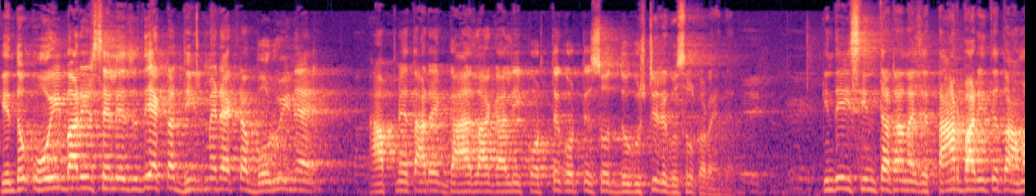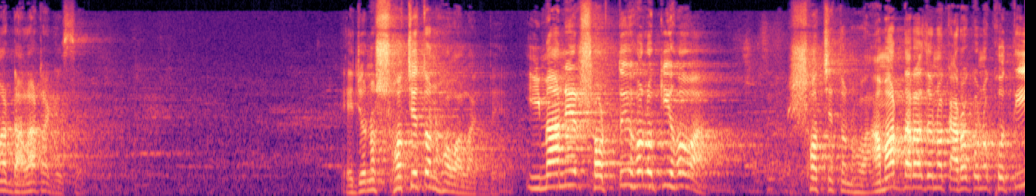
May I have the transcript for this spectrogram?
কিন্তু ওই বাড়ির ছেলে যদি একটা ঢিল মেরে একটা বড়ুই নেয়, আপনি তারে গালাগালি করতে করতে চোদ্দ গোষ্ঠীরে গোসল করাই দেন। কিন্তু এই চিন্তাটা নাই যে তার বাড়িতে তো আমার ডালাটা গেছে। এই জন্য সচেতন হওয়া লাগবে। ইমানের শর্তই হলো কি হওয়া? সচেতন হওয়া। আমার দ্বারা যেন কারও কোনো ক্ষতি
